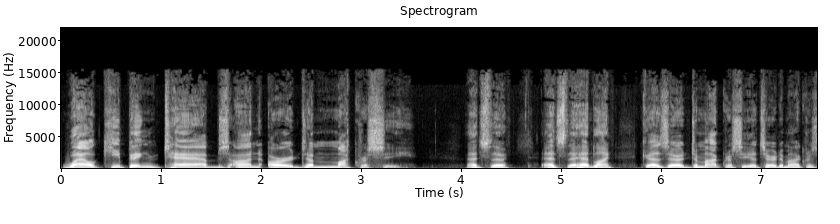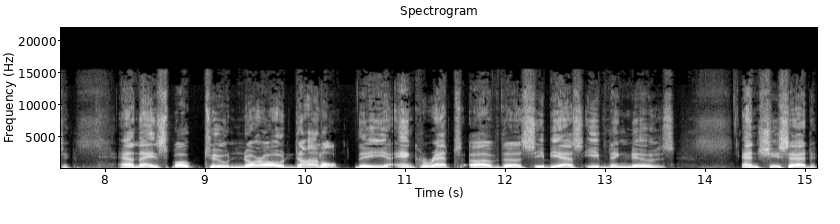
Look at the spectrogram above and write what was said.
while keeping tabs on our democracy. That's the that's the headline because our democracy, it's our democracy. And they spoke to Norah O'Donnell, the anchorette of the CBS Evening News. And she said,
